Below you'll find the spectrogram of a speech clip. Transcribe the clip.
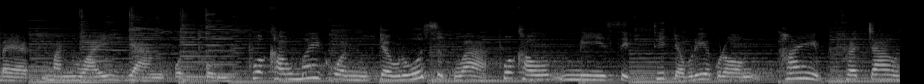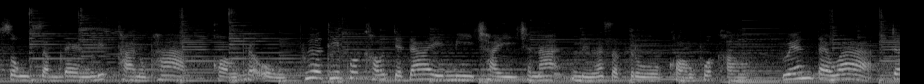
แบกมันไว้อย่างอดทน พวกเขาไม่ควรจะรู้สึกว่าพวกเขามีสิทธิ์ที่จะเรียกร้องให้พระเจ้าทรงสำแดงฤทธานุภาพ ของพระองค์ เพื่อที่พวกเขาจะได้มีชัยชนะเหนือศัตรูของพวกเขา เว้นแต่ว่าจะ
